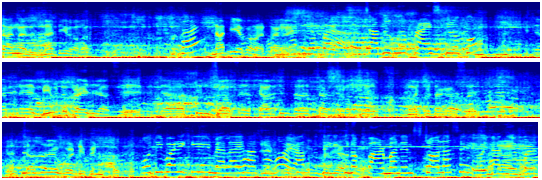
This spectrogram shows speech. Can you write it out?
টাঙ্গাইল নাটিয়াপাড়া কোথায়? নাটিয়াপাড়া টাঙ্গাইল। নাটিয়াপাড়া। চাদরগুলোর প্রাইস কীরকম? এটা আপনার বিভিন্ন প্রাইজের আছে। এটা তিনশো আছে সাড়ে তিনশো চারশো আছে নয়শো টাকা আছে। এটা চাদরের উপর ডিপেন্ড করে। প্রতিবারই কি মেলায় হাজার হয়? আপনাদের কি কোনো পার্মানেন্ট স্টল আছে? ওই নাটিয়াপাড়া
